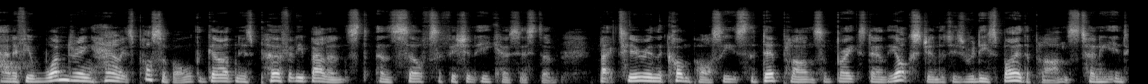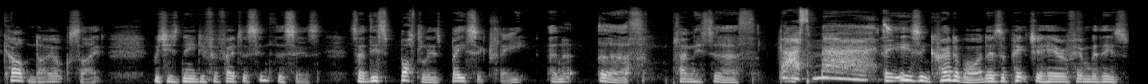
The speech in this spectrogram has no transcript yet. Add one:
And if you're wondering how it's possible, the garden is perfectly balanced and self-sufficient ecosystem. Bacteria in the compost eats the dead plants and breaks down the oxygen that is released by the plants, turning it into carbon dioxide, which is needed for photosynthesis. So this bottle is basically an Earth, planet Earth. That's mad. It is incredible, and there's a picture here of him with his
